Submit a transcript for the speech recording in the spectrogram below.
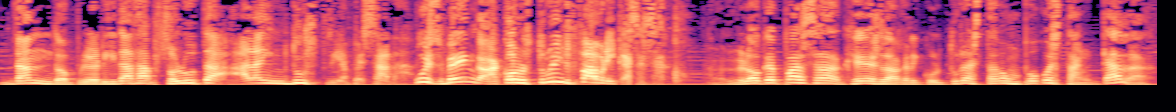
dando prioridad absoluta a la industria pesada. Pues venga, a construir fábricas a saco. Lo que pasa que la agricultura estaba un poco estancada.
